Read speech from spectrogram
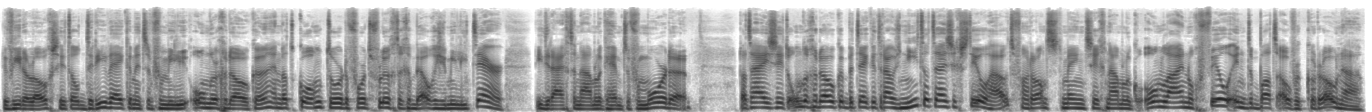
De viroloog zit al drie weken met zijn familie ondergedoken. En dat komt door de voortvluchtige Belgische militair. Die dreigde namelijk hem te vermoorden. Dat hij zit ondergedoken betekent trouwens niet dat hij zich stilhoudt. Van Ranst meent zich namelijk online nog veel in debat over corona.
